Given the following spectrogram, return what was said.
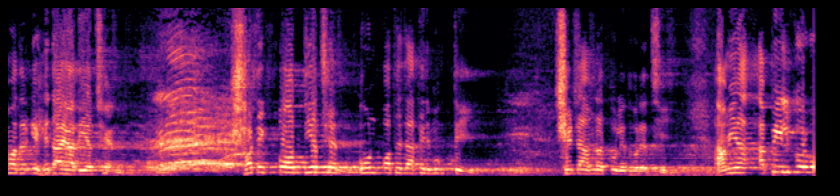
আমাদেরকে হেদায়া দিয়েছেন। সঠিক পথ দিয়েছেন, কোন পথে জাতির মুক্তি, সেটা আমরা তুলে ধরেছি। আমি আপিল করব,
